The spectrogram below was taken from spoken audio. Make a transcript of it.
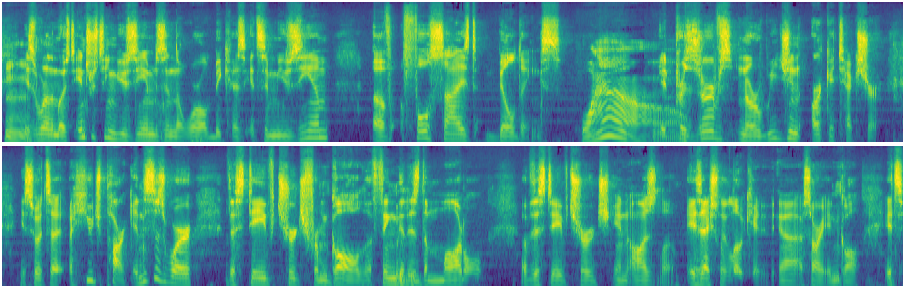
mm-hmm. is one of the most interesting museums in the world because it's a museum of full-sized buildings. Wow. It preserves Norwegian architecture. So it's a, a huge park. And this is where the Stave Church from Gol, the thing that is mm-hmm. the model of the Stave Church in Oslo, is actually located. Uh, sorry, in Gol. It's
